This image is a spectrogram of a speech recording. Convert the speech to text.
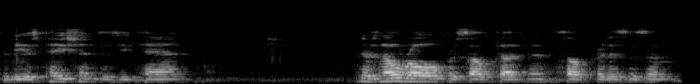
to be as patient as you can. There's no role for self judgment, self criticism,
